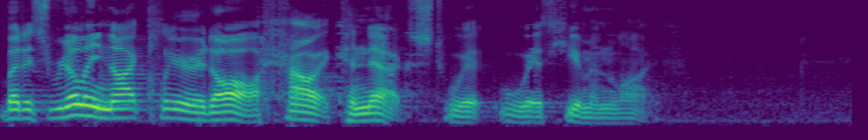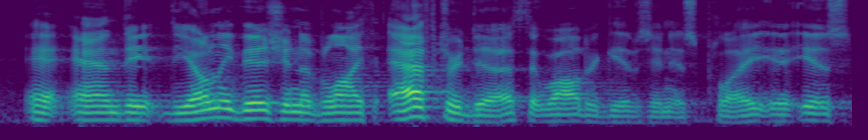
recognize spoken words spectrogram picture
But it's really not clear at all how it connects with, with human life. And the, the only vision of life after death that Wilder gives in his play is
